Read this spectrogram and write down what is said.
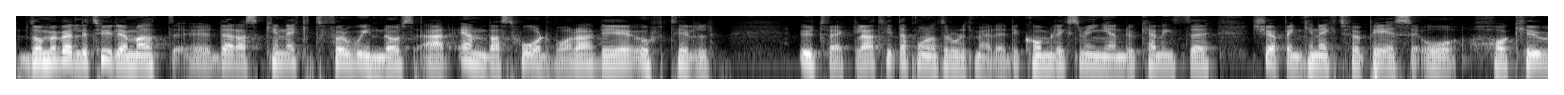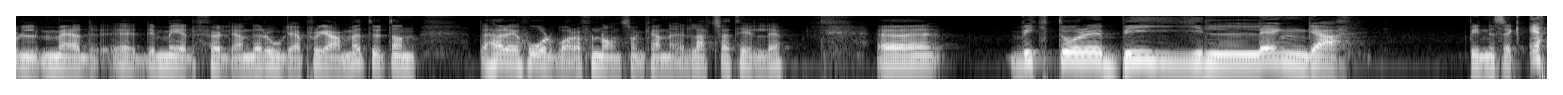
de är väldigt tydliga med att uh, deras Kinect för Windows är endast hårdvara. Det är upp till utveckla, hitta på något roligt med det. Det kommer liksom ingen, du kan inte köpa en Kinect för PC och ha kul med eh, det medföljande roliga programmet, utan det här är hårdvara för någon som kan eh, latcha till det. Eh, Viktor Bilenga, bindestreck 1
